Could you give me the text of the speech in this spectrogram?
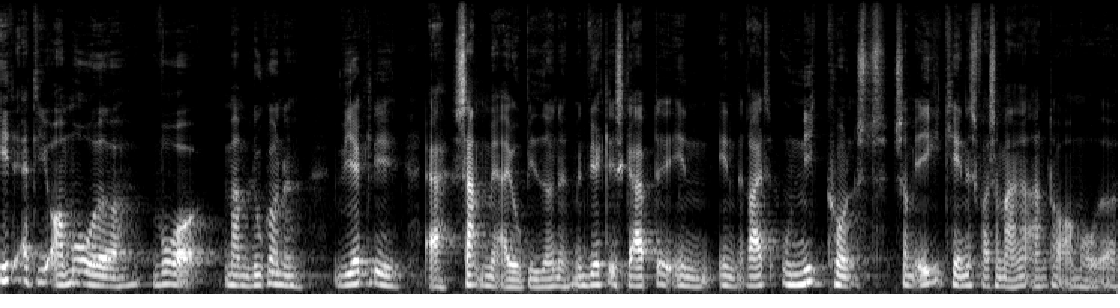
Et af de områder, hvor mamlukkerne virkelig er sammen med ayurviderne, men virkelig skabte en, en ret unik kunst, som ikke kendes fra så mange andre områder.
